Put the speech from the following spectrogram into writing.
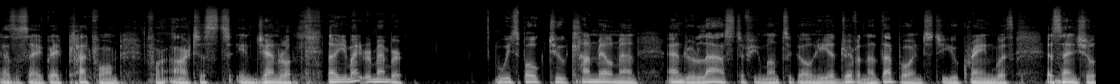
as I say, a great platform for artists in general. Now you might remember. We spoke to Clonmel man Andrew Last a few months ago. He had driven at that point to Ukraine with essential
